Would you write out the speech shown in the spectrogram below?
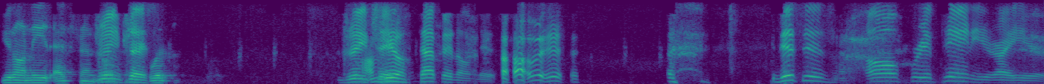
You don't need extra. Dream endorsements. Chaser. With, Dream I'm Chaser. here. Tap in on this. this is all free opinion right here.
